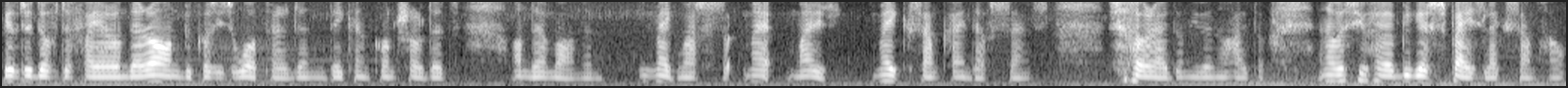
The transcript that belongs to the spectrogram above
get rid of the fire on their own because it's water then they can control that on their own. And it make much make, make some kind of sense. Sorry I don't even know how to and obviously you have a bigger space like somehow.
